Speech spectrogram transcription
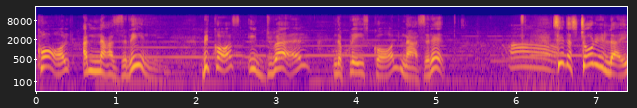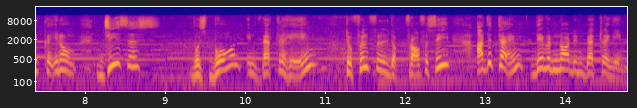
called a Nazarene because he dwelt in the place called Nazareth. Oh. See the story like, you know, Jesus was born in Bethlehem to fulfill the prophecy. At the time, they were not in Bethlehem.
